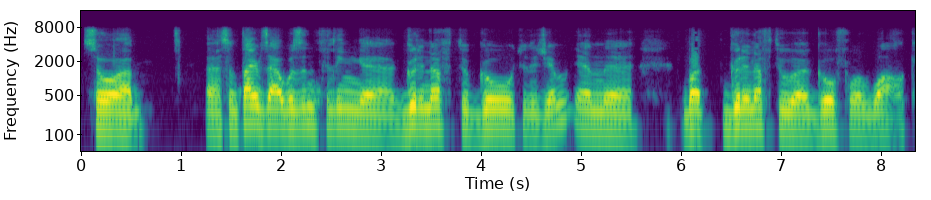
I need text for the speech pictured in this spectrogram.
So sometimes i wasn't feeling good enough to go to the gym and but good enough to go for a walk.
